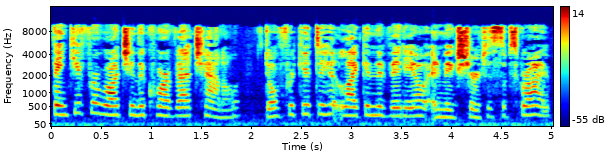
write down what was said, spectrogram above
Thank you for watching the Corvette channel. Don't forget to hit like in the video and make sure to subscribe.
